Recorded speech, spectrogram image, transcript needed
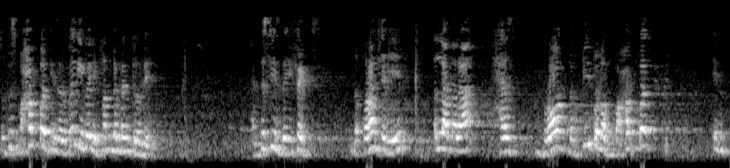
So this muhabbat is a very, very fundamental thing. And this is the effect the Quran Sharif, Allah Ta'ala has brought the people of Muhabbat in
